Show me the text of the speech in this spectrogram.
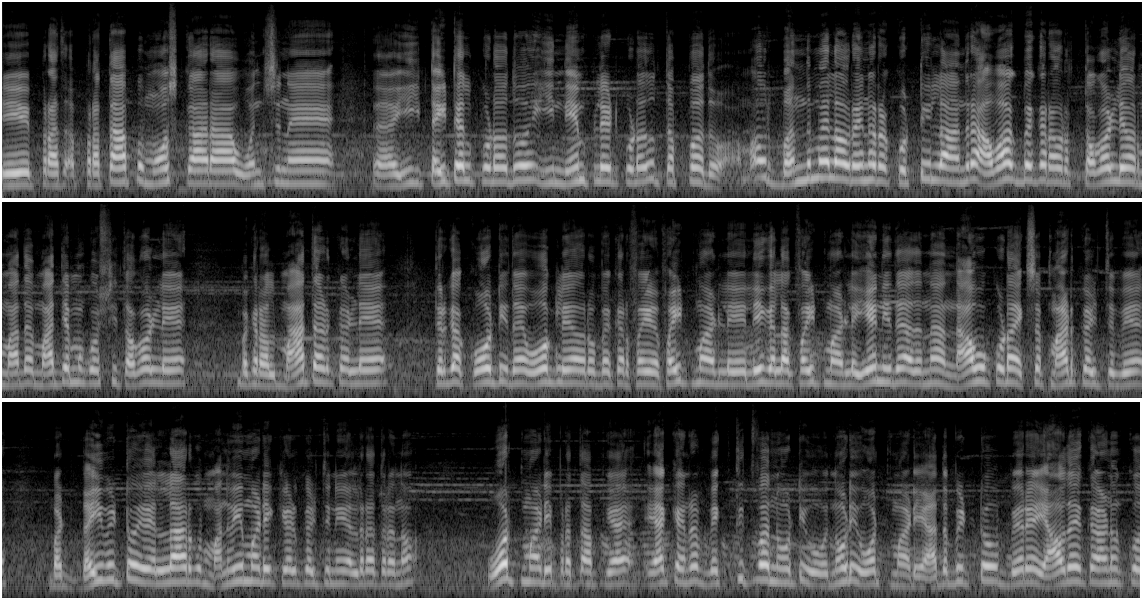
ಈ ಪ್ರ- ಪ್ರತಾಪ್, ಮೋಸ್ಕಾರ, ವಂಚನೆ ಈ ಟೈಟಲ್ ಕೊಡೋದು, ಈ ನೇಮ್ ಪ್ಲೇಟ್ ಕೊಡೋದು ತಪ್ಪೋದು. ಅವ್ರು ಬಂದ ಮೇಲೆ ಅವ್ರು ಏನಾರು ಕೊಟ್ಟಿಲ್ಲ ಅಂದರೆ ಅವಾಗ ಬೇಕಾದ್ರೆ ಅವ್ರು ತೊಗೊಳ್ಳಿ, ಅವ್ರ ಮಾಧ್ಯ ಮಾಧ್ಯಮಗೋಷ್ಠಿ ತೊಗೊಳ್ಳಿ, ಬೇಕಾದ್ರೆ ಅಲ್ಲಿ ಮಾತಾಡ್ಕೊಳ್ಳಿ, ತಿರ್ಗಾ ಕೋರ್ಟ್ ಇದೆ, ಹೋಗಲಿ ಅವರು ಬೇಕಾದ್ರೆ ಫೈ ಫೈಟ್ ಮಾಡಲಿ ಲೀಗಲಾಗಿ ಫೈಟ್ ಮಾಡಲಿ, ಏನಿದೆ ಅದನ್ನು ನಾವು ಕೂಡ ಎಕ್ಸೆಪ್ಟ್ ಮಾಡ್ಕೊಳ್ತೀವಿ. ಬಟ್ ದಯವಿಟ್ಟು ಎಲ್ಲರಿಗೂ ಮನವಿ ಮಾಡಿ ಕೇಳ್ಕೊಳ್ತೀನಿ ಎಲ್ಲರ ಹತ್ರನೂ. ವೋಟ್ ಮಾಡಿ ಪ್ರತಾಪ್ಗೆ. ಯಾಕೆಂದರೆ ವ್ಯಕ್ತಿತ್ವ ನೋಡಿ ನೋಡಿ ವೋಟ್ ಮಾಡಿ. ಅದು ಬಿಟ್ಟು ಬೇರೆ ಯಾವುದೇ ಕಾರಣಕ್ಕೂ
